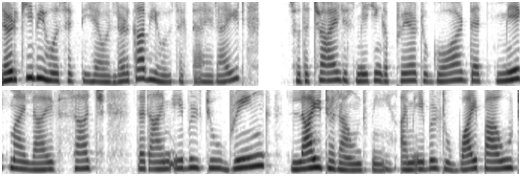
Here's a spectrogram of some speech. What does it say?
لڑکی بھی ہو سکتی ہے اور لڑکا بھی ہو سکتا ہے right so the child is making a prayer to God that make my life such that I am able to bring light around me I am able to wipe out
